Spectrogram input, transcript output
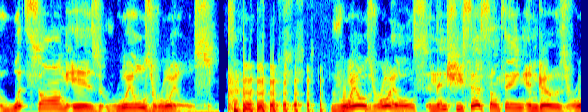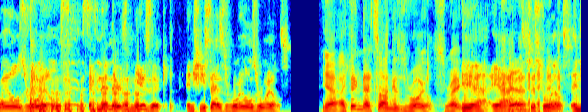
What song is Royals Royals? Royals Royals, and then she says something and goes Royals Royals, and then there's music, and she says Royals Royals. Yeah, I think that song is Royals, right? Yeah, yeah, Yeah. it's just Royals, and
